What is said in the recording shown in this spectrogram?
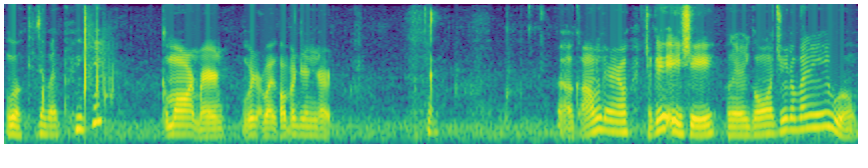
Look, it's a weapon. Come on, man. We're like over there. Uh, calm down. Take it easy. We're gonna go on to the running room.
